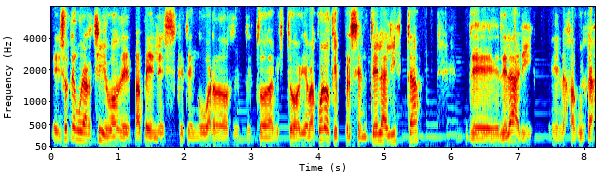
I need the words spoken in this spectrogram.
Eh, yo tengo un archivo de papeles que tengo guardados de, toda mi historia. Me acuerdo que presenté la lista de, del ARI en la facultad.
